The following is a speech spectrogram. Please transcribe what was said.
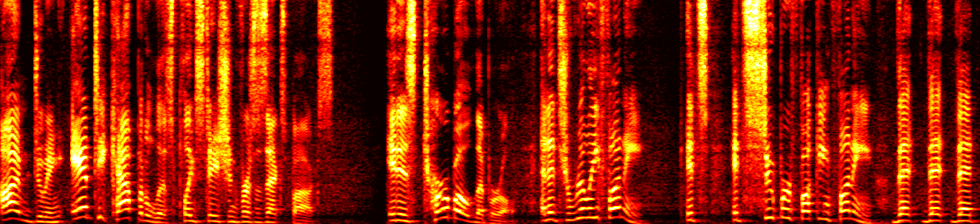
I'm doing anti-capitalist PlayStation versus Xbox. It is turbo liberal, and it's really funny. It's it's super fucking funny that that that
